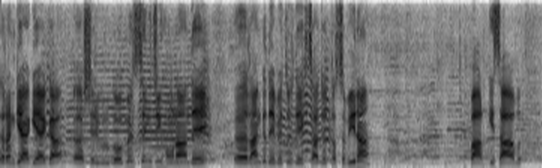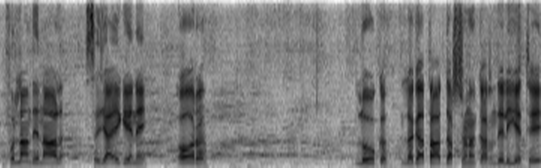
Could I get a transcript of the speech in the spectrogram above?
ਰੰਗਿਆ ਗਿਆ ਹੈਗਾ। ਸ਼੍ਰੀ ਗੁਰੂ ਗੋਬਿੰਦ ਸਿੰਘ ਜੀ ਹੋਣਾ ਦੇ ਰੰਗ ਦੇ ਵਿੱਚ ਤੁਸੀਂ ਦੇਖ ਸਕਦੇ ਹੋ ਤਸਵੀਰਾਂ। ਪਾਲਕੀ ਸਾਹਿਬ ਫੁੱਲਾਂ ਦੇ ਨਾਲ ਸਜਾਏ ਗਏ ਨੇ ਔਰ ਲੋਕ ਲਗਾਤਾਰ ਦਰਸ਼ਨ ਕਰਨ ਦੇ ਲਈ ਇੱਥੇ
